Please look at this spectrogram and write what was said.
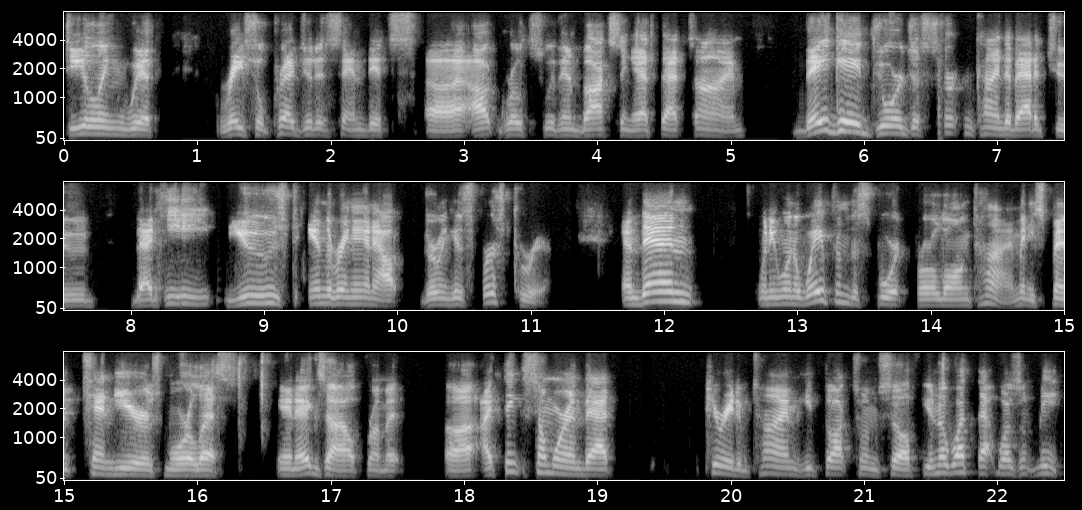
dealing with racial prejudice and its uh, outgrowths within boxing at that time, they gave George a certain kind of attitude that he used in the ring and out during his first career. And then when he went away from the sport for a long time and he spent 10 years more or less in exile from it, uh, I think somewhere in that period of time, he thought to himself, you know what, that wasn't me.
